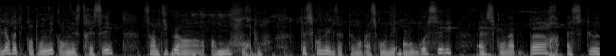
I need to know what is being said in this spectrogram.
vient en fait quand on est, quand on est stressé, c'est un petit peu un, mou fourre-tout. Qu'est-ce qu'on est exactement? Est-ce qu'on est angoissé? Est-ce qu'on a peur? Est-ce que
